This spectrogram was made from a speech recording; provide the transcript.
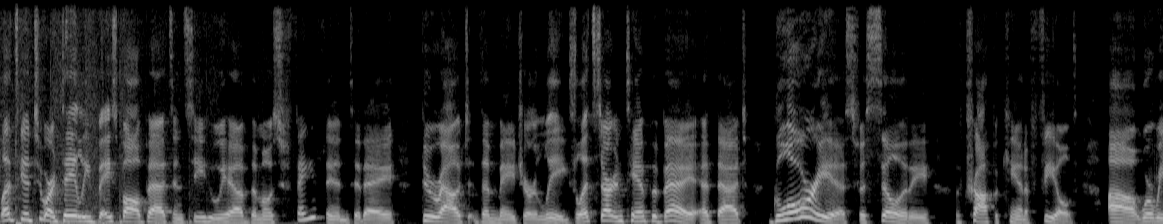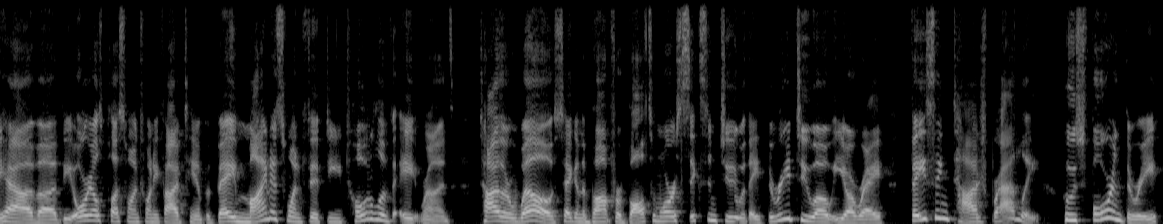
Let's get to our daily baseball bets and see who we have the most faith in today throughout the major leagues. Let's start in Tampa Bay at that glorious facility of Tropicana Field, uh, where we have uh, the Orioles plus 125, Tampa Bay minus 150, total of eight runs. Tyler Wells taking the bump for Baltimore, six and two with a 3.20 ERA, facing Taj Bradley, who's four and three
